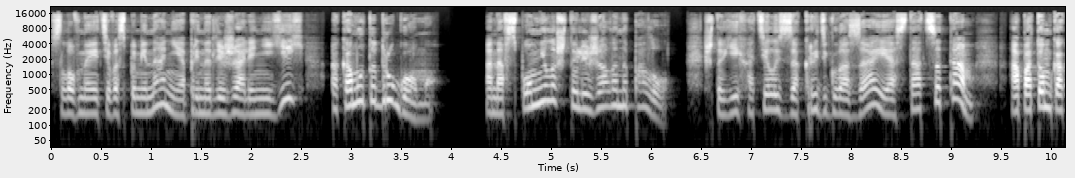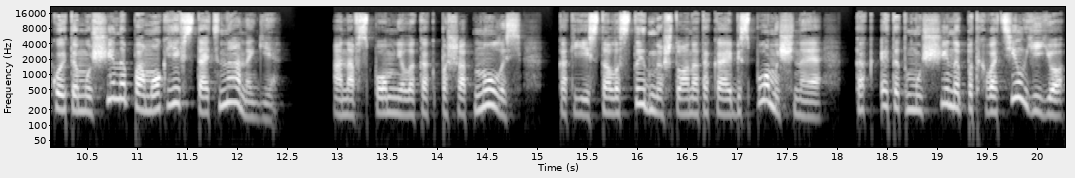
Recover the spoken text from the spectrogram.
словно эти воспоминания принадлежали не ей, а кому-то другому. Она вспомнила, что лежала на полу, что ей хотелось закрыть глаза и остаться там, а потом какой-то мужчина помог ей встать на ноги. Она вспомнила, как пошатнулась, как ей стало стыдно, что она такая беспомощная, как этот мужчина подхватил ее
